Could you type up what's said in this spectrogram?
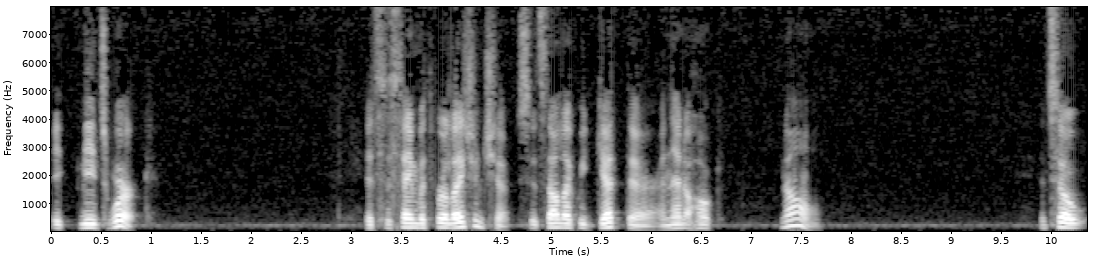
it needs work. It's the same with relationships. It's not like we get there and then, oh, no. And so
